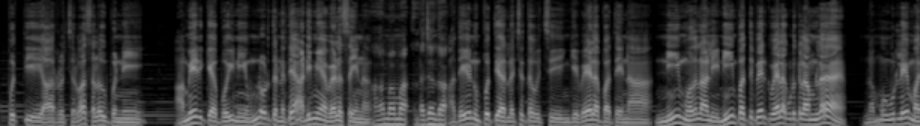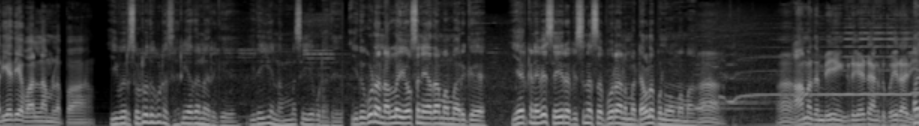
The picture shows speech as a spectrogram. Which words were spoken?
முப்பத்தி ஆறு லட்ச ரூபா செலவு பண்ணி அமெரிக்கா போய் நீ இன்னொருத்தனத்தை அடிமையாக வேலை செய்யணும். ஆமாம்மா நிஜம்தான். அதே முப்பத்தி ஆறு லட்சத்தை வச்சு இங்கே வேலை பார்த்தேன்னா நீ முதலாளி நீ பத்து பேருக்கு வேலை கொடுக்கலாம்ல? நம்ம ஊர்லயே மரியாதையாக வாழலாம்லப்பா. இவர் சொல்றது கூட சரியா தானே இருக்கு. இதையும் நம்ம செய்யக்கூடாது. இது கூட நல்ல யோசனையா தான் மாமா இருக்கு. ஏற்கனவே செய்யற பிசினஸை பூரா நம்ம டெவலப் பண்ணுவோம் மாமா. ஆ ஆ. ஆமா தம்பி இங்கிட்டு கேட்டு அங்கிட்டு போயிடாதீங்க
